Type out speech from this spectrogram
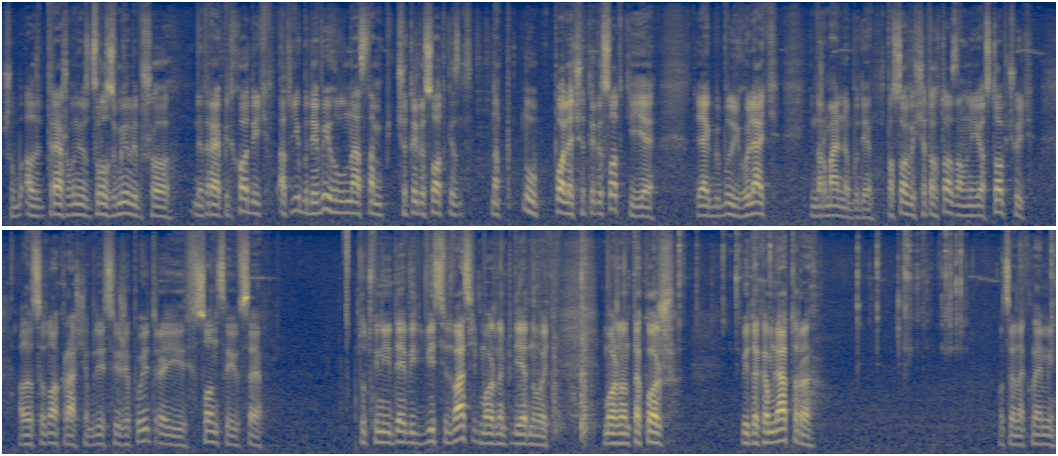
Щоб, але треба, щоб вони зрозуміли, що не треба підходити. А тоді буде вигул, у нас там 4 сотки, ну, поля 4 сотки є, то якби будуть гуляти і нормально буде. Пасовище то хто знає, вони його стопчуть, але все одно краще буде свіже повітря і сонце, і все. Тут він йде від 220, можна під'єднувати. Можна також від акумулятора. Оце на клемі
